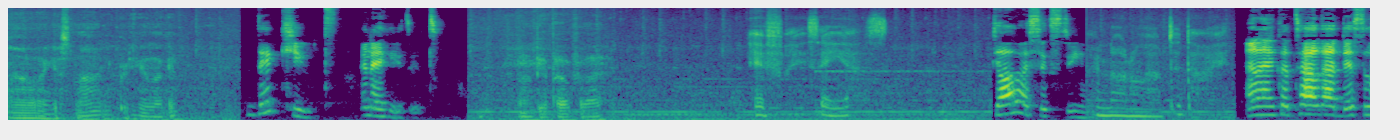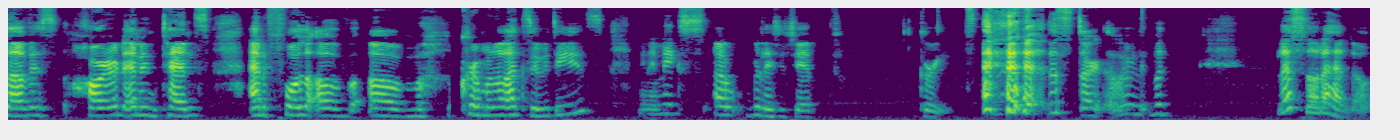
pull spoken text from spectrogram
Mm. No, I guess not. You're pretty good looking. They're cute. And I hate it. Want to be a Pogue for life? If I say yes, Y'all are 16. I'm not allowed to die. And I could tell that this love is hard and intense and full of um criminal activities. I mean, it makes a relationship great. the start of it. But let's slow the hell down.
